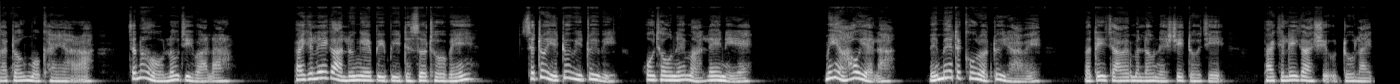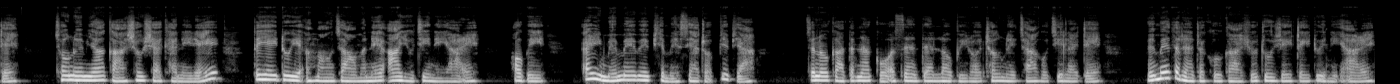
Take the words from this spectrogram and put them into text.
ငတ်တုံးမှုခံရတာကျွန်တော်ကိုလှုပ်ကြည့်ပါလား။ဘိုက်ကလေးကလူငယ်ပီပီတစွတ်ထိုးပင်စစ်တို့ရတွေ့ပြီတွေ့ပြီဟိုချုံထဲမှာလဲနေတယ်။မင်းကဟုတ်ရဲ့လား။မင်းမဲတခုတော့တွေ့တာပဲ။မတိကြပဲမလုံးနဲ့ရှေ့တိုးကြည့်။ဘိုက်ကလေးကရှေ့တိုးလိုက်တယ်။ခြုံတွေများကရှုပ်ရှက်ခံနေတယ်။တရိတ်တို့ရဲ့အမောင်ကြောင့်မနေအားယူကြည့်နေရတယ်။ဟုတ်ပြီ။အဲ့ဒီမဲမဲပဲဖြစ်မယ်ဆရာတော်ပြစ်ပြ။ ကျွန်ုပ်ကတနက်ကိုအစင်တက်လောက်ပြီးတော့ခြုံတွေကြားကိုကြည့်လိုက်တယ်။မဲမဲတရံတစ်ခုကယူတူရိတ်တိတ်တွေ့နေရတယ်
